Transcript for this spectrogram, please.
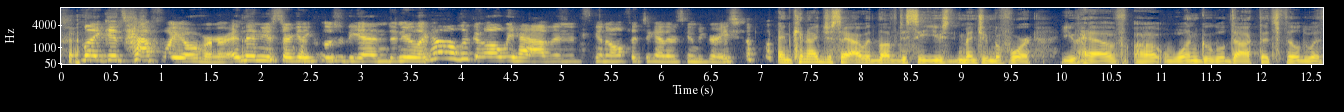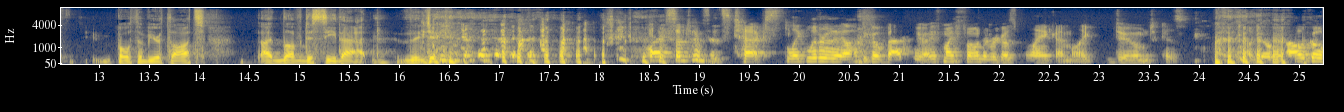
like it's halfway over, and then you start getting close to the end, and you're like, oh, look at all we have, and it's gonna all fit together. It's gonna be great. and can I just say, I would love to see you mentioned before you have uh, one Google Doc that's filled with both of your thoughts. I'd love to see that. sometimes it's text. Like literally, I'll have to go back to if my phone ever goes blank, I'm like doomed because I'll go, I'll go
